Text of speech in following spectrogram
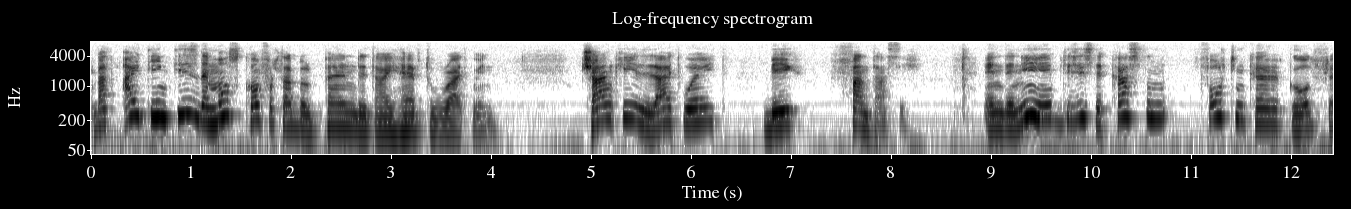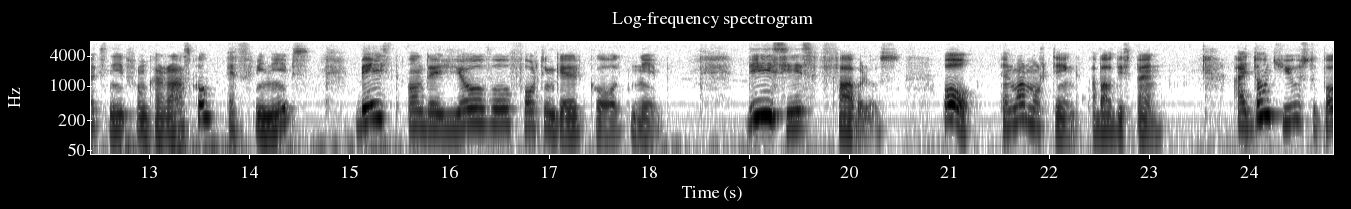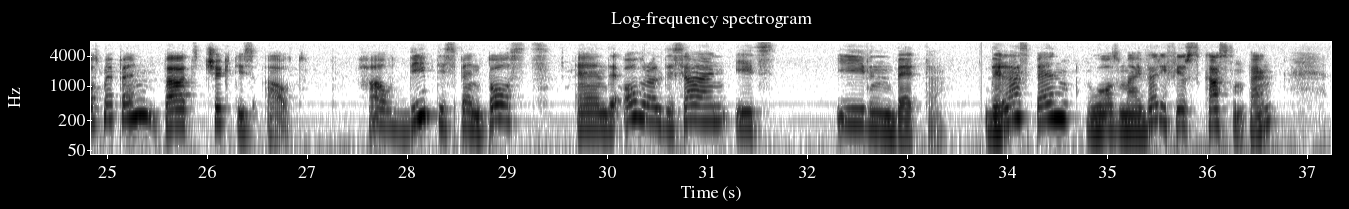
but I think this is the most comfortable pen that I have to write with. Chunky, lightweight, big, fantastic. And the nib this is the custom 14 karat gold flex nib from Carrasco FP nibs based on the Jowo 14 karat gold nib. This is fabulous. Oh and one more thing about this pen. I don't use to post my pen but check this out. How deep this pen posts and the overall design is even better the last pen was my very first custom pen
